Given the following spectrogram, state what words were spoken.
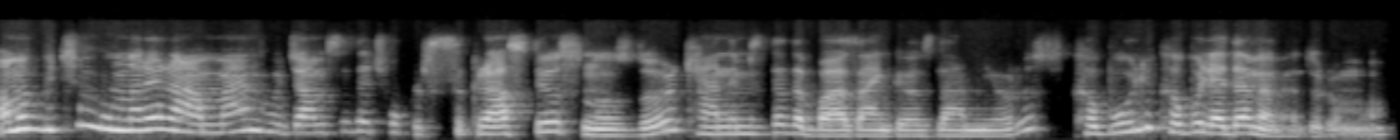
Ama bütün bunlara rağmen hocam siz de çok sık rastlıyorsunuzdur. Kendimizde de bazen gözlemliyoruz. Kabulü kabul edememe durumu.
